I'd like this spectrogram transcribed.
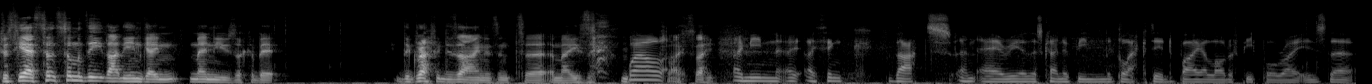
just yeah, some some of the like the in-game menus look a bit. The graphic design isn't uh, amazing. Well, I say? I mean, I, I think that's an area that's kind of been neglected by a lot of people, right? Is that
